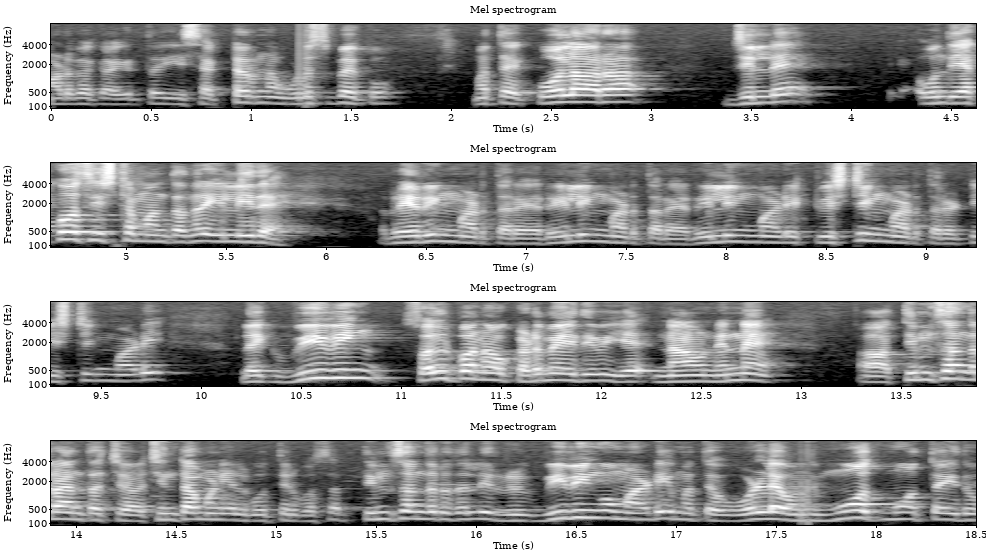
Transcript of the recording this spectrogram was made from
ಮಾಡಬೇಕಾಗಿತ್ತು. ಈ ಸೆಕ್ಟರ್ನ ಉಳಿಸ್ಬೇಕು. ಮತ್ತು ಕೋಲಾರ ಜಿಲ್ಲೆ ಒಂದು ಎಕೋಸಿಸ್ಟಮ್ ಅಂತಂದರೆ ಇಲ್ಲಿದೆ. ರೇರಿಂಗ್ ಮಾಡ್ತಾರೆ ರೀಲಿಂಗ್ ಮಾಡ್ತಾರೆ ರೀಲಿಂಗ್ ಮಾಡಿ ಟ್ವಿಸ್ಟಿಂಗ್ ಮಾಡ್ತಾರೆ ಟ್ವಿಸ್ಟಿಂಗ್ ಮಾಡಿ ಲೈಕ್ ವೀವಿಂಗ್ ಸ್ವಲ್ಪ ನಾವು ಕಡಿಮೆ ಇದ್ದೀವಿ. ನಾವು ನಿನ್ನೆ ತಿಮ್ಸಂದ್ರ ಅಂತ ಚ, ಚಿಂತಾಮಣಿಯಲ್ಲಿ ಗೊತ್ತಿರ್ಬೋದು ಸರ್. ತಿಮ್ಸಂದ್ರದಲ್ಲಿ ವೀವಿಂಗು ಮಾಡಿ ಮತ್ತು ಒಳ್ಳೆ ಒಂದು ಮೂವತ್ತು, ಮೂವತ್ತೈದು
